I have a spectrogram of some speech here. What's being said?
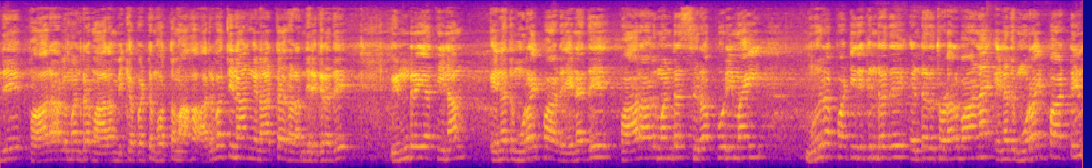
இருந்து பாராளுமன்றம் ஆரம்பிக்கப்பட்டு மொத்தமாக அறுபத்தி நான்கு நாட்கள் கடந்திருக்கிறது. இன்றைய தினம் எனது முறைப்பாடு எனது பாராளுமன்ற சிறப்புரிமை மீறப்பட்டிருக்கின்றது என்றது தொடர்பான எனது முறைப்பாட்டில்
